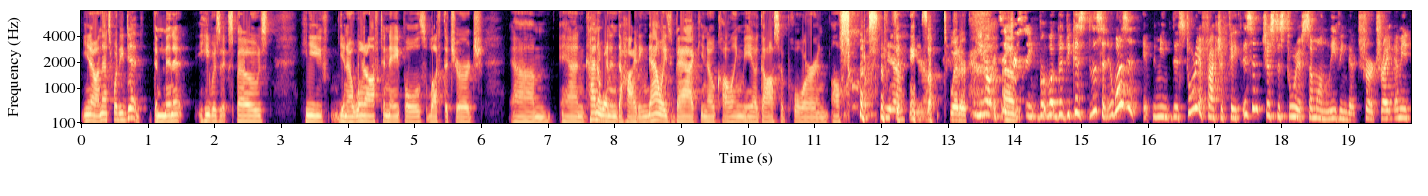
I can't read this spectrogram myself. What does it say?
you know, and that's what he did. The minute he was exposed, he, you know, went off to Naples, left the church, um, and kind of went into hiding. Now he's back, you know, calling me a gossip whore and all sorts of yeah, things yeah. on Twitter. You know, it's um, interesting, but, but, but because listen, it wasn't. I mean, the story of fractured faith isn't just a story of someone leaving their church, right? I mean,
